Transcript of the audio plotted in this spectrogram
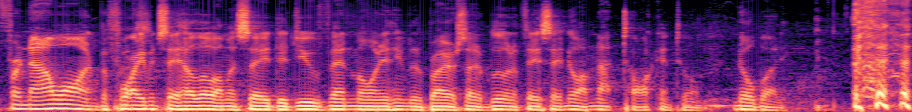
for now on, before I even say hello, I'm gonna say, "Did you Venmo anything to the brighter side of blue?" And if they say no, I'm not talking to them. Nobody.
